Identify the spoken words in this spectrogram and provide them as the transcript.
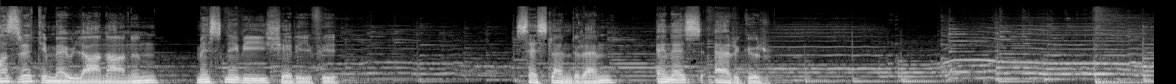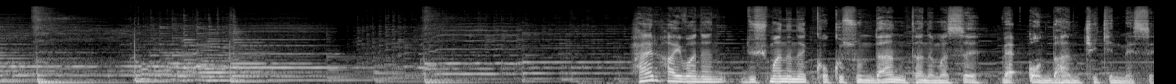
Hazreti Mevlana'nın Mesnevi Şerifi Seslendiren Enes Ergür Her hayvanın düşmanını kokusundan tanıması ve ondan çekinmesi.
